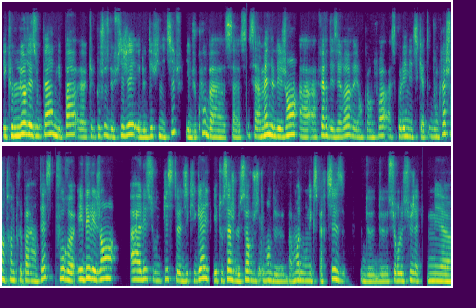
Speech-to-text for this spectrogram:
et que le résultat n'est pas euh, quelque chose de figé et de définitif. Et du coup, bah, ça, ça amène les gens à, à, faire des erreurs et encore une fois à se coller une étiquette. Donc là, je suis en train de préparer un test pour euh, aider les gens à aller sur une piste d'ikigai. Et tout ça, je le sors justement de bah, moi de mon expertise de, de, sur le sujet. Mais, euh,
